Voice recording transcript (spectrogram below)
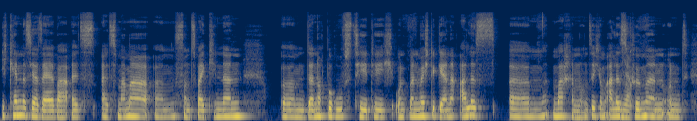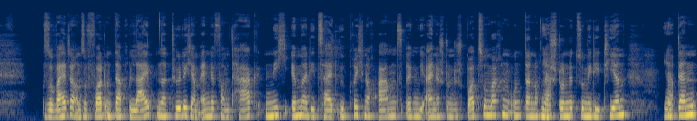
ich kenne das ja selber als als Mama ähm, von zwei Kindern, ähm, dann noch berufstätig und man möchte gerne alles ähm, machen und sich um alles ja. kümmern und so weiter und so fort. Und da bleibt natürlich am Ende vom Tag nicht immer die Zeit übrig, noch abends irgendwie eine Stunde Sport zu machen und dann noch ja. eine Stunde zu meditieren. Ja. Und dann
